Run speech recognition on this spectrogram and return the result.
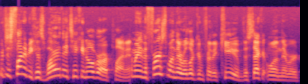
Which is funny because why are they taking over our planet? I mean, the first one they were looking for the cube, the second one they were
